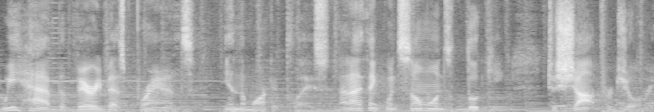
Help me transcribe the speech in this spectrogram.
We have the very best brands in the marketplace. And I think when someone's looking to shop for jewelry,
